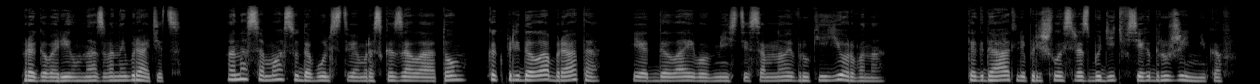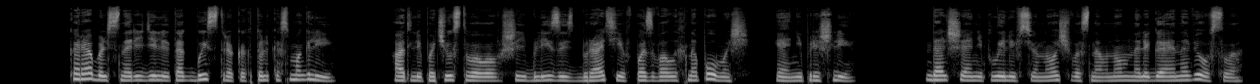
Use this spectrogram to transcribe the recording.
— проговорил названный братец. Она сама с удовольствием рассказала о том, как предала брата и отдала его вместе со мной в руки Йорвана. Тогда Атли пришлось разбудить всех дружинников. Корабль снарядили так быстро, как только смогли. Атли, почувствовавший близость братьев, позвал их на помощь, и они пришли. Дальше они плыли всю ночь, в основном налегая на весла,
